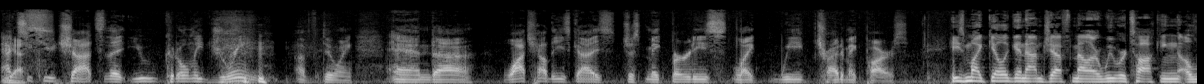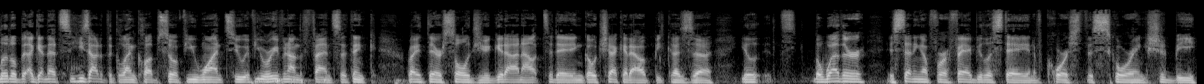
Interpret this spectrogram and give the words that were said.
Yes. execute shots that you could only dream of doing, and. Uh, Watch how these guys just make birdies like we try to make pars. He's Mike Gilligan. I'm Jeff Meller. We were talking a little bit. Again, that's he's out at the Glen Club. So if you want to, if you were even on the fence, I think right there sold you. Get on out today and go check it out because uh, the weather is setting up for a fabulous day, and of course the scoring should be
